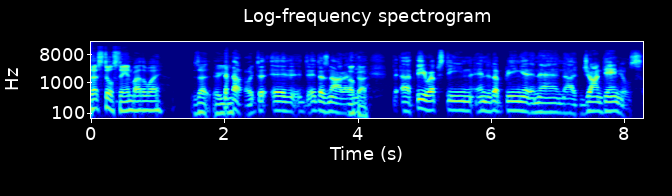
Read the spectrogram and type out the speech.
that still stand, by the way? Is that are you? No, it it, it does not. I okay. Mean, uh, Theo Epstein ended up being it, and then uh, Jon Daniels.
